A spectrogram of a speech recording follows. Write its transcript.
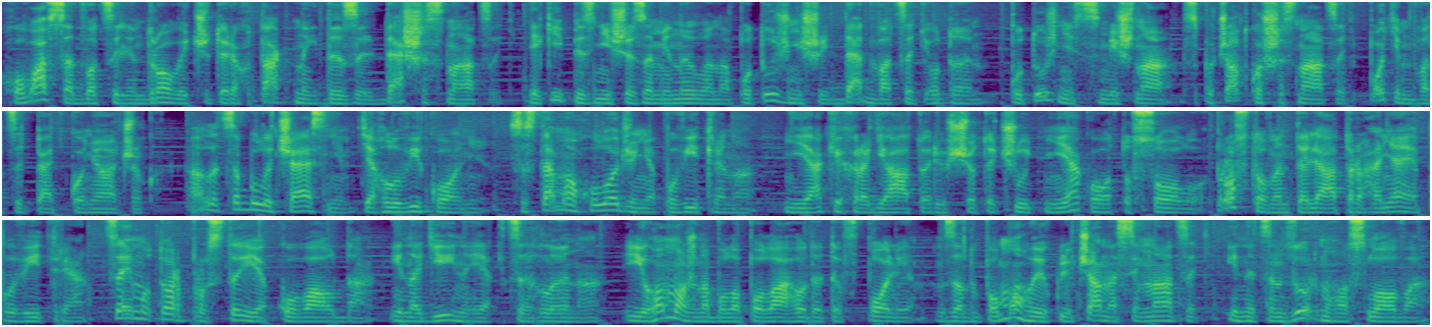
ховався двоциліндровий чотирьохтактний дизель Д-16, який пізніше замінили на потужніший Д-21. Потужність смішна, спочатку 16, потім 25 конячок. Але це були чесні, тяглові коні. Система охолодження повітряна, ніяких радіаторів, що течуть, ніякого тосолу. Просто вентилятор ганяє повітря. Цей мотор простий, як кувалда, і надійний, як цеглина. Його можна було полагодити в полі за допомогою ключа на 17 і нецензурного слова.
